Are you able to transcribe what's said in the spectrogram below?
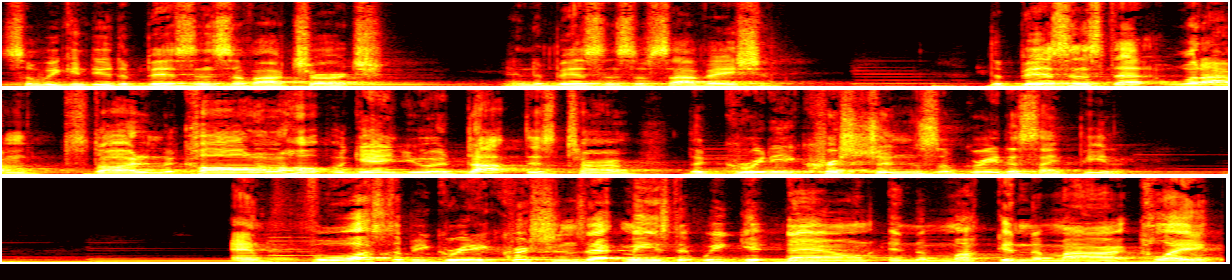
so we can do the business of our church and the business of salvation. The business that what I'm starting to call, and I hope again you adopt this term, the gritty Christians of Greater St. Peter. And for us to be gritty Christians, that means that we get down in the muck and the mire clay.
